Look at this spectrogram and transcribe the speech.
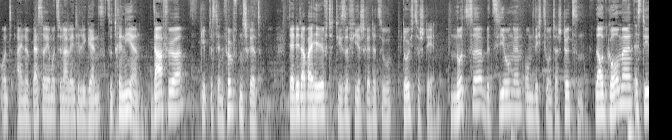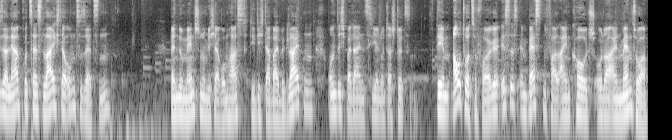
und eine bessere emotionale Intelligenz zu trainieren. Dafür gibt es den fünften Schritt, der dir dabei hilft, diese vier Schritte zu durchzustehen. Nutze Beziehungen, um dich zu unterstützen. Laut Goleman ist dieser Lernprozess leichter umzusetzen, wenn du Menschen um dich herum hast, die dich dabei begleiten und dich bei deinen Zielen unterstützen. Dem Autor zufolge ist es im besten Fall ein Coach oder ein Mentor,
